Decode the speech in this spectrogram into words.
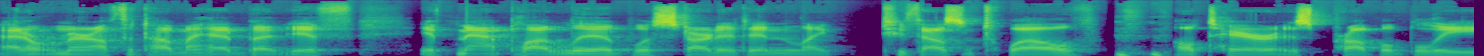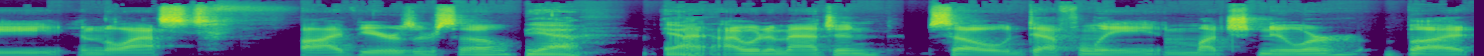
I don't remember off the top of my head, but if if Matplotlib was started in like 2012, Altair is probably in the last five years or so. Yeah, yeah, I, I would imagine. So definitely much newer, but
